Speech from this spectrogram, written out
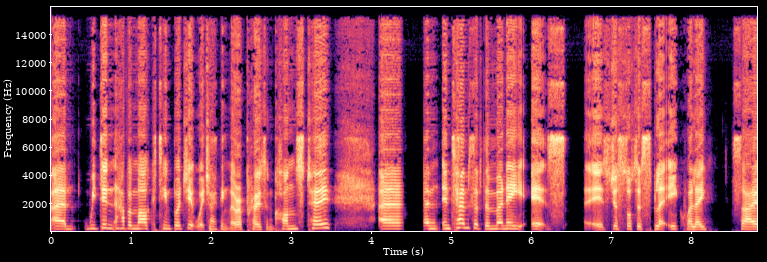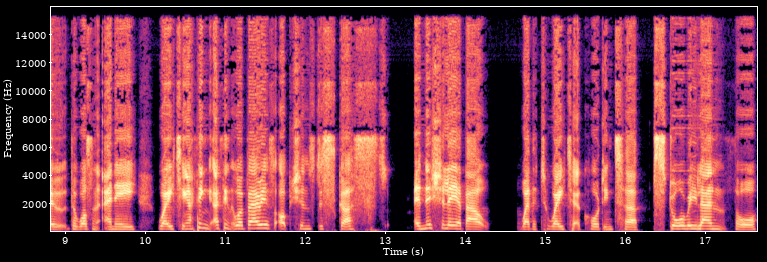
Um, we didn't have a marketing budget which i think there are pros and cons to. Um, in terms of the money it's it's just sort of split equally. So there wasn't any waiting. I think i think there were various options discussed initially about whether to weight it according to story length or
